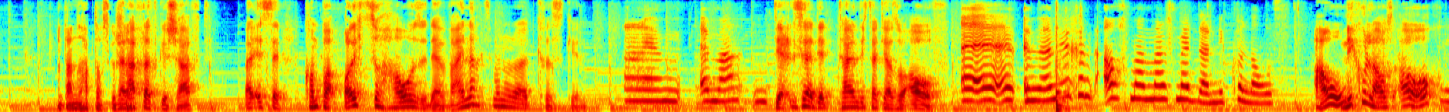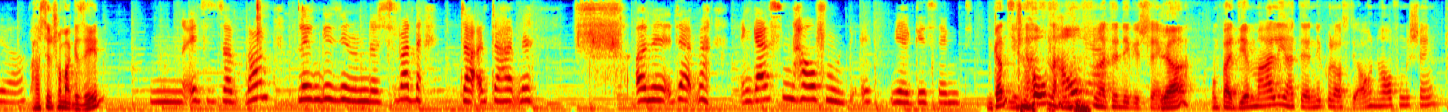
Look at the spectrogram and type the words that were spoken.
Und dann habt ihr das Dann geschafft. habt ihr das geschafft. Was ist denn, kommt bei euch zu Hause der Weihnachtsmann oder das Christkind? Immer, Der ist ja, der teilen sich das ja so auf. äh, äh, bei mir kommt auch mal manchmal der Nikolaus. Au. Nikolaus auch? Ja. Hast du den schon mal gesehen? Ich habe Baum gesehen und das war, da, da, da hat mir Und äh, der hat mir einen ganzen Haufen äh, mir geschenkt. Einen Den ganzen ganzen Haufen. Haufen hat er dir geschenkt. Ja. Und bei dir, Mali, hat der Nikolaus dir auch einen Haufen geschenkt?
